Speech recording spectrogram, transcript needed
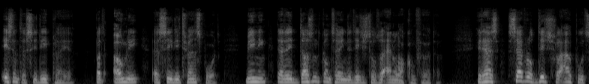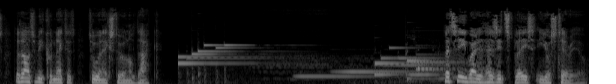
isn't a CD player, but only a CD transport, meaning that it doesn't contain the digital to analog converter. It has several digital outputs that are to be connected to an external DAC. Let's see where it has its place in your stereo.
